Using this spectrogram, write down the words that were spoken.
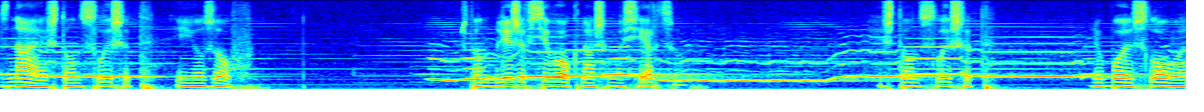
зная, что Он слышит ее зов, что Он ближе всего к нашему сердцу, и что Он слышит любое слово,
